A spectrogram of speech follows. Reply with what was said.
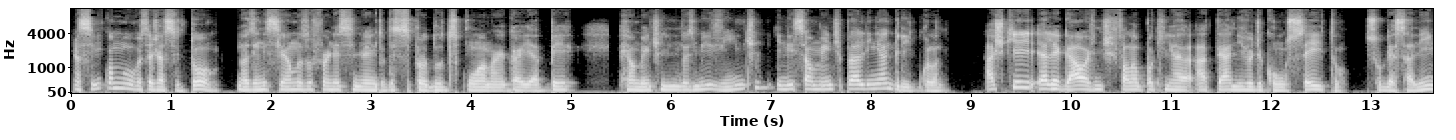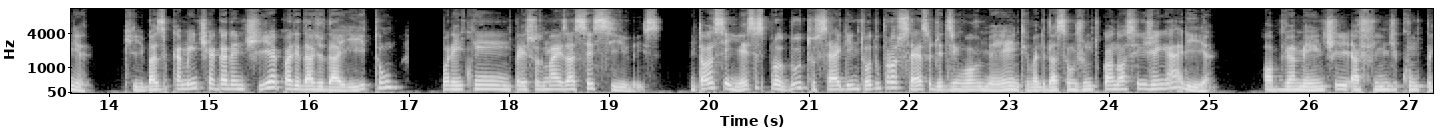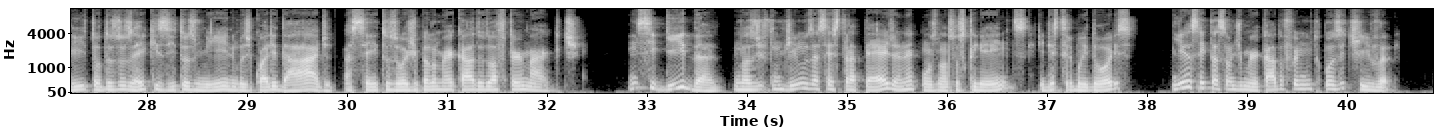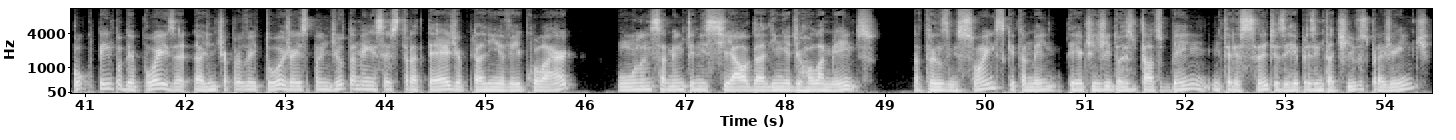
Assim como você já citou, nós iniciamos o fornecimento desses produtos com a marca EAP realmente em 2020, inicialmente para a linha agrícola. Acho que é legal a gente falar um pouquinho até a nível de conceito sobre essa linha, que basicamente é garantir a qualidade da Eaton, porém com preços mais acessíveis. Então, assim, esses produtos seguem todo o processo de desenvolvimento e validação junto com a nossa engenharia. Obviamente, a fim de cumprir todos os requisitos mínimos de qualidade aceitos hoje pelo mercado do aftermarket. Em seguida, nós difundimos essa estratégia né, com os nossos clientes e distribuidores e a aceitação de mercado foi muito positiva. Pouco tempo depois, a, gente aproveitou, já expandiu também essa estratégia para a linha veicular, com o lançamento inicial da linha de rolamentos para transmissões, que também tem atingido resultados bem interessantes e representativos para a gente.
